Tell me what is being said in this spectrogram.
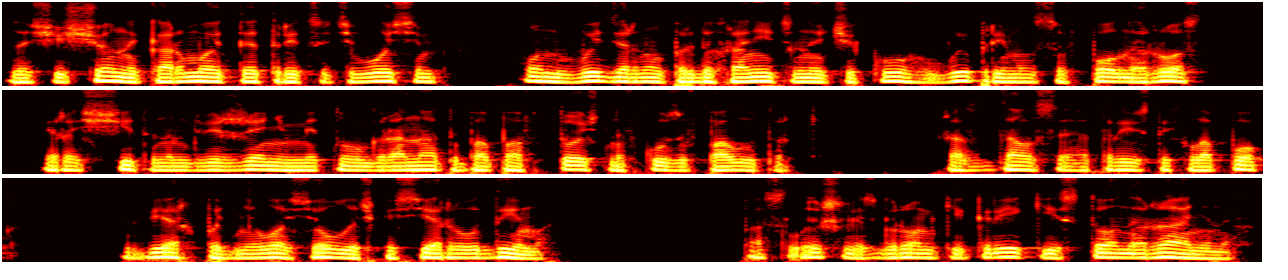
Защищенный кормой Т-38, он выдернул предохранительную чеку, выпрямился в полный рост и рассчитанным движением метнул гранату, попав точно в кузов полуторки. Раздался отрывистый хлопок, вверх поднялось облачко серого дыма. Послышались громкие крики и стоны раненых.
